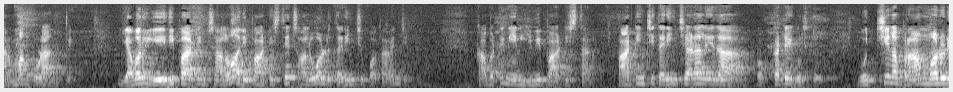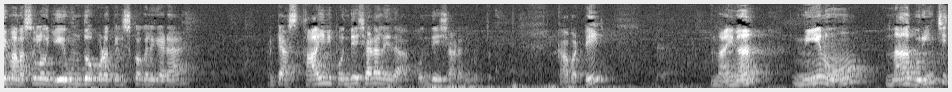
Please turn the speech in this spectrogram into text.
ధర్మం కూడా అంతే. ఎవరు ఏది పాటించాలో అది పాటిస్తే చాలు వాళ్ళు తరించిపోతారని చెప్పి కాబట్టి నేను ఇవి పాటిస్తాను. పాటించి తరించాడా లేదా? ఒక్కటే గుర్తు. వచ్చిన బ్రాహ్మణుడి మనసులో ఏముందో కూడా తెలుసుకోగలిగాడా? అంటే ఆ స్థాయిని పొందేశాడా లేదా? పొందేశాడని గుర్తు. కాబట్టి నాయన నేను నా గురించి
